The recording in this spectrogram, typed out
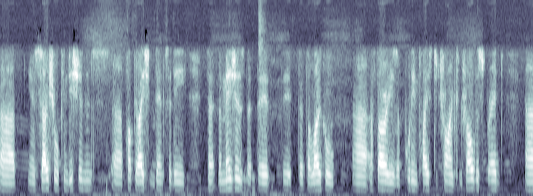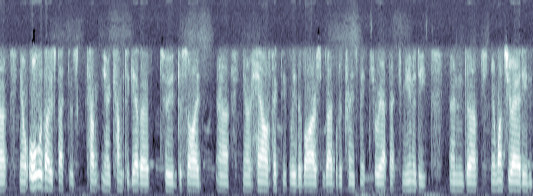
uh, you know social conditions, uh, population density, the, the measures that the, the, that the local uh, authorities have put in place to try and control the spread. Uh, you know, all of those factors come, you know, come together to decide, uh, you know, how effectively the virus is able to transmit throughout that community. And uh, you know, once you add in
